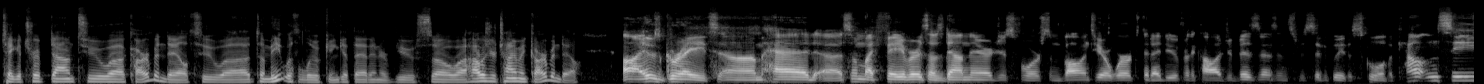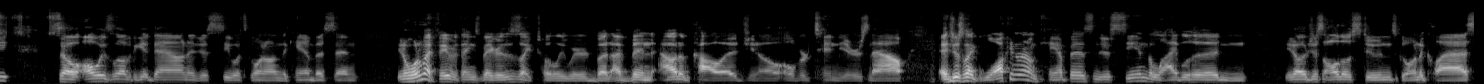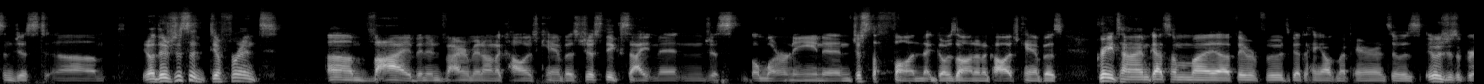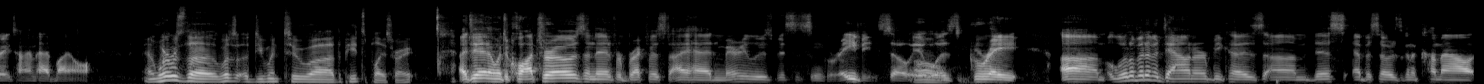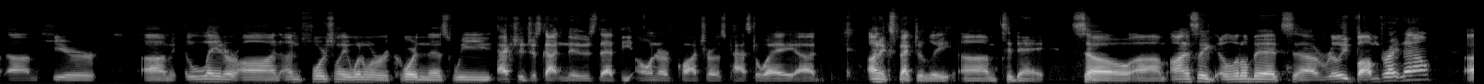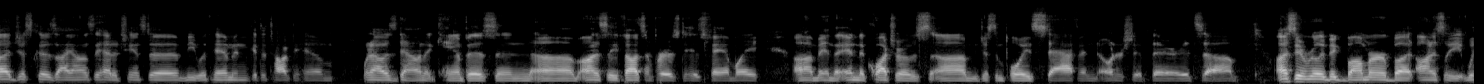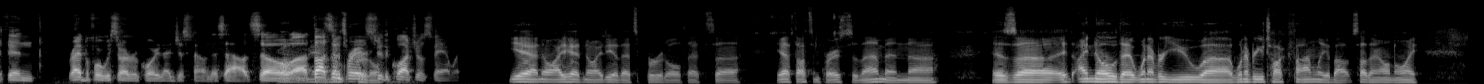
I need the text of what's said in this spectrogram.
take a trip down to Carbondale to to meet with Luke and get that interview. So, how was your time in Carbondale? Uh, it was great. Um, had uh, some of my favorites. I was down there just for some volunteer work that I do for the College of Business and specifically the School of Accountancy. So always love to get down and just see what's going on in the campus. And you know, one of my favorite things, Baker. This is like totally weird, but I've been out of college, you know, over ten years now, and just like walking around campus and just seeing the livelihood and you know, just all those students going to class and just um, you know, there's just a different um, vibe and environment on a college campus. Just the excitement and just the learning and just the fun that goes on in a college campus. Great time. Got some of my uh, favorite foods. Got to hang out with my parents. It was it was just a great time. Had by all. And where was the was do you went to uh, the pizza place, right? I did. I went to Quattro's, and then for breakfast I had Mary Lou's biscuits and gravy. So it oh. was great. Um, a little bit of a downer because um, this episode is going to come out um, here um, later on. Unfortunately, when we're recording this, we actually just got news that the owner of Quattro's passed away uh, unexpectedly um, today. So um, honestly, a little bit uh, really bummed right now, uh, just because I honestly had a chance to meet with him and get to talk to him when I was down at campus. And um, honestly, thoughts and prayers to his family um, and the and the Quattro's um, just employees, staff, and ownership there. It's honestly a really big bummer, but honestly, within right before we started recording. I just found this out. So oh, uh, man, thoughts and prayers brutal. to the Quattro's family. Yeah, no, I had no idea. That's brutal. That's uh, yeah, thoughts and prayers to them. And uh, as uh, it, I know that whenever you uh, whenever you talk fondly about Southern Illinois,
